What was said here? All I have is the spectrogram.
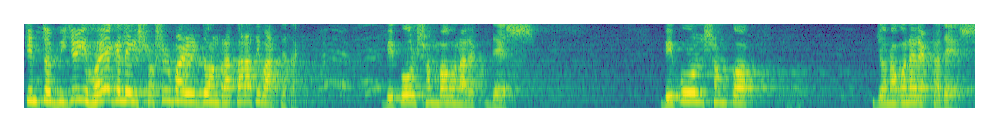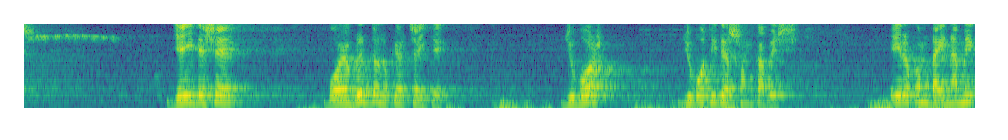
কিন্তু বিজয়ী হয়ে গেলে এই শ্বশুর বাড়ির দন রাতারাতি বাড়তে থাকে। বিপুল সম্ভাবনার এক দেশ। বিপুল সংখ্যক জনগণের একটা দেশ। যেই দেশে বয়োবৃদ্ধ লোকের চাইতে যুব, যুবতীদের সংখ্যা বেশি, এইরকম ডাইনামিক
